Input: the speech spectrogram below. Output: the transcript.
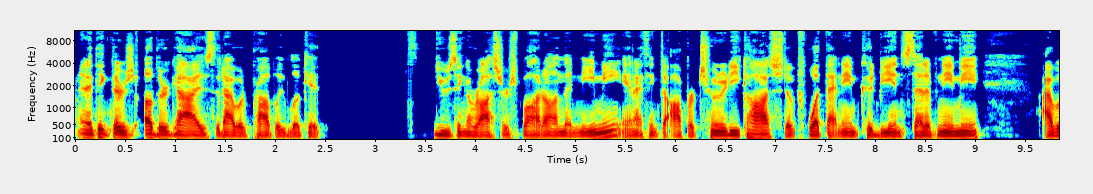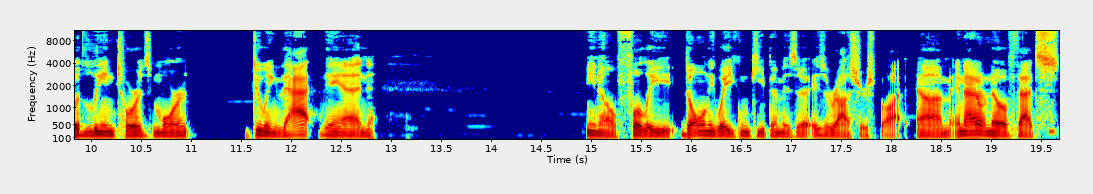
and I think there's other guys that I would probably look at using a roster spot on the Nimi, And I think the opportunity cost of what that name could be instead of Nimi, I would lean towards more doing that than you know, fully the only way you can keep him is a is a roster spot. Um, and I don't know if that's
